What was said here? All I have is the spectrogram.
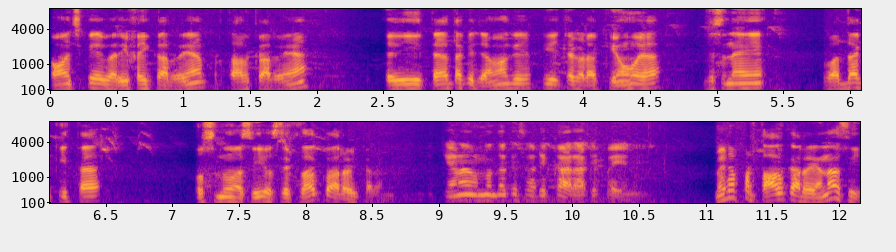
ਪਹੁੰਚ ਕੇ ਵੈਰੀਫਾਈ ਕਰ ਰਹੇ ਆ ਪੜਤਾਲ ਕਰ ਰਹੇ ਆ ਤੇਰੀ ਤਹਿ ਤੱਕ ਜਾਵਾਂਗੇ ਕਿ ਇਹ ਝਗੜਾ ਕਿਉਂ ਹੋਇਆ ਜਿਸ ਨੇ ਵਾਅਦਾ ਕੀਤਾ ਉਸ ਨੂੰ ਅਸੀਂ ਉਸ ਦੇ ਖਿਲਾਫ ਕਾਰਵਾਈ ਕਰਾਂਗੇ। ਕਹਿਣਾ ਉਹਨਾਂ ਦਾ ਕਿ ਸਾਡੇ ਘਰ ਆ ਕੇ ਪਏ ਨੇ। ਮੈਂ ਕਿਹਾ ਪੜਤਾਲ ਕਰ ਰਹੇ ਆ ਨਾ ਅਸੀਂ।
